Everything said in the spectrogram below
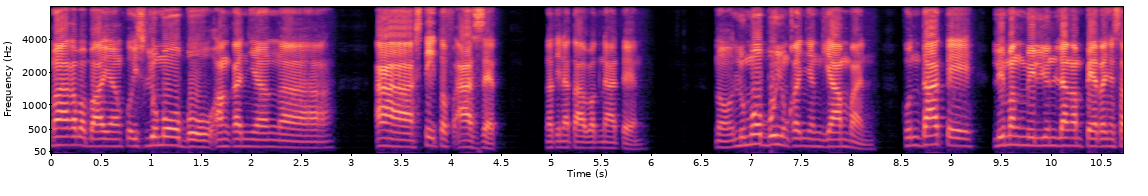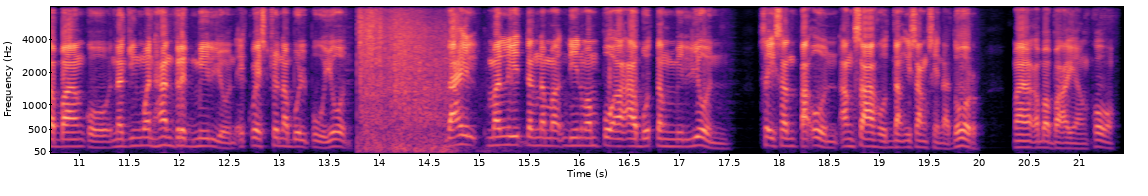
mga kababayan ko, is lumobo ang kanyang ah, ah, state of asset na tinatawag natin. No, lumobo yung kanyang yaman. Kung dati 5 million lang ang pera niya sa bangko, naging 100 million, eh questionable po 'yun. Dahil maliit lang naman, di naman po aabot ng milyon sa isang taon ang sahod ng isang senador, mga kababayan ko.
